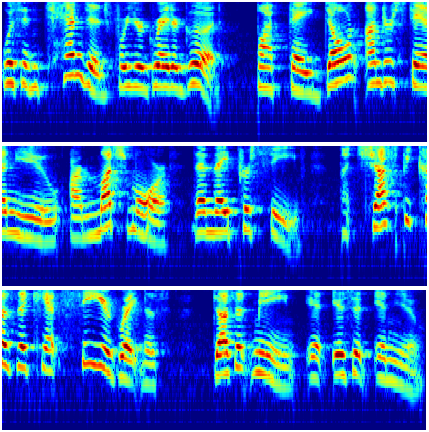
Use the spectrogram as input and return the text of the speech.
was intended for your greater good, but they don't understand you are much more than they perceive. But just because they can't see your greatness doesn't mean it isn't in you.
